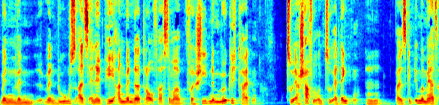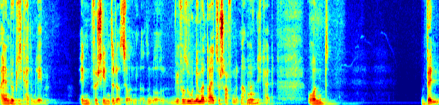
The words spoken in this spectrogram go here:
wenn, wenn, wenn du es als NLP-Anwender drauf hast, mal, verschiedene Möglichkeiten zu erschaffen und zu erdenken. Weil es gibt immer mehr als eine Möglichkeit im Leben. in verschiedenen Situationen. Also wir versuchen immer drei zu schaffen mit nach Möglichkeit. Und wenn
